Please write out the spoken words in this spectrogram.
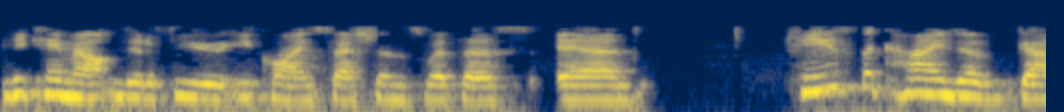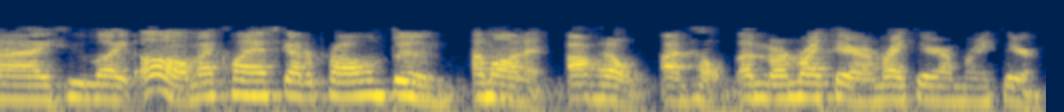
he came out and did a few equine sessions with us, and he's the kind of guy who like, oh, my client's got a problem, boom, I'm on it. I'll help. I'm help. I'm, I'm right there. I'm right there. I'm right there.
